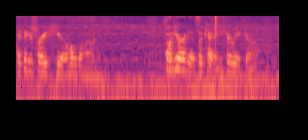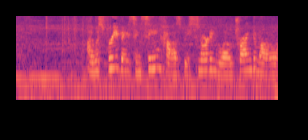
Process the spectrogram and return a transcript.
I think it's right here. Hold on. Oh, here it is. Okay, here we go. I was freebasing, seeing Cosby, snorting blow, trying to model,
